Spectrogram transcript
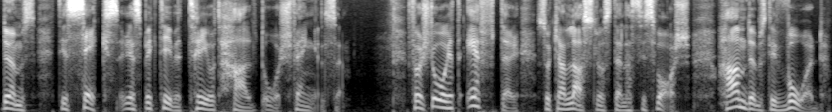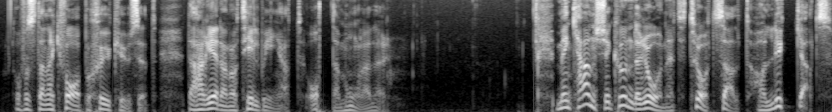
döms till sex respektive tre och ett halvt års fängelse. Först året efter så kan Laszlo ställas till svars. Han döms till vård och får stanna kvar på sjukhuset där han redan har tillbringat åtta månader. Men kanske kunde rånet trots allt ha lyckats.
